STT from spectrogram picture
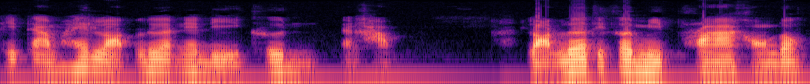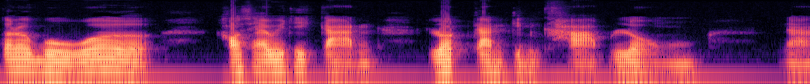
ที่ทำให้หลอดเลือดเนี่ยดีขึ้นนะครับ หลอดเลือดที่เคยมีพราของดรบูเวอร์เขาใช้วิธีการลดการกินขาบลงนะ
